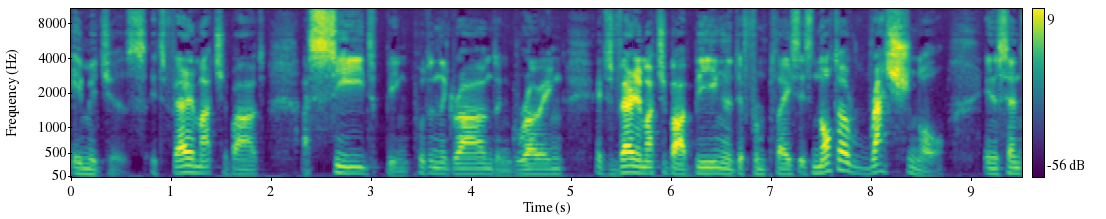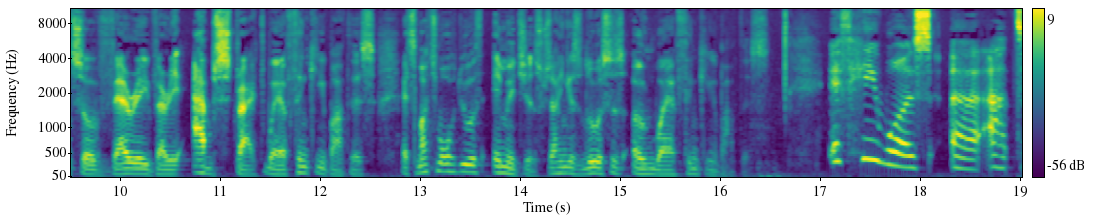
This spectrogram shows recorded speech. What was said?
images. It's very much about a seed being put in the ground and growing. It's very much about being in a different place. It's not a rational, in a sense of very, very abstract way of thinking about this. It's much more to do with images, which I think is Lewis's own way of thinking about this. If he was uh, at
